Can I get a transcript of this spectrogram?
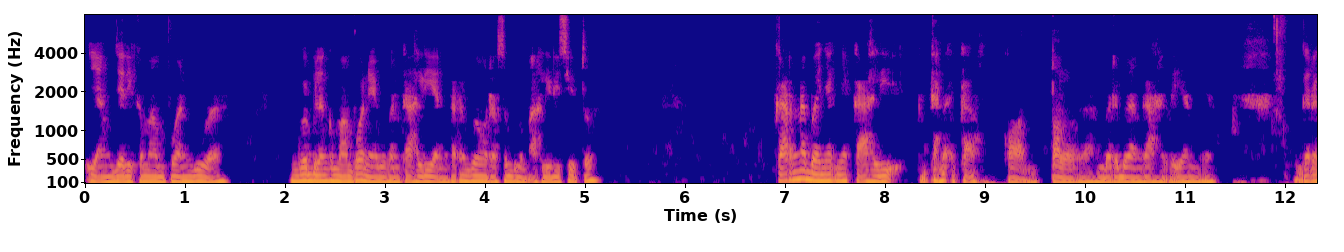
yang jadi kemampuan gue gue bilang kemampuan ya bukan keahlian karena gue ngerasa belum ahli di situ. Karena banyaknya keahli karena kontol lah baru bilang keahlian ya. Gara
